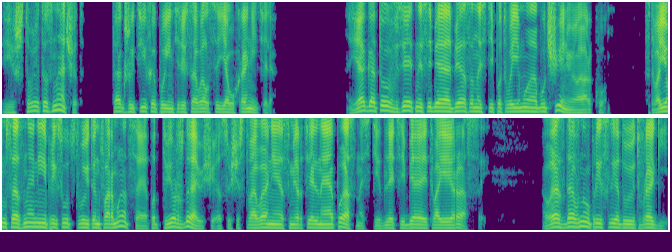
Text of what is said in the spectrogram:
«И что это значит?» Так же тихо поинтересовался я у хранителя. «Я готов взять на себя обязанности по твоему обучению, Аркон. В твоем сознании присутствует информация, подтверждающая существование смертельной опасности для тебя и твоей расы. Вас давно преследуют враги.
